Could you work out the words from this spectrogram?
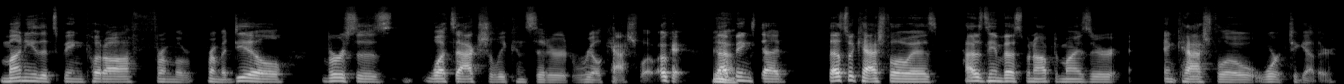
money that's being put off from a from a deal versus what's actually considered real cash flow okay Yeah. that being said that's what cash flow is how does the investment optimizer and cash flow work together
